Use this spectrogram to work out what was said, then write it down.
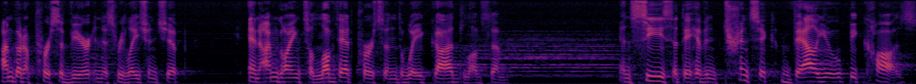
I'm going to persevere in this relationship and I'm going to love that person the way God loves them and sees that they have intrinsic value because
